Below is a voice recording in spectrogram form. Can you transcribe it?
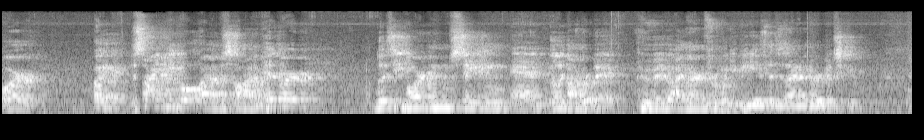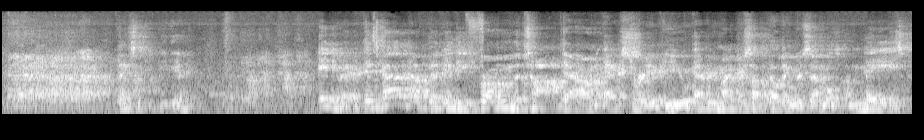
Or okay, the sign people are the spawn of Hitler. Lizzie Borden, Satan, and Billy Bob Rubik, who I learned from Wikipedia is the designer of the Rubik's Cube. Thanks, Wikipedia. Anyway, it's bad enough that in the from the top down x-ray view, every Microsoft building resembles a maze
